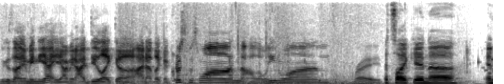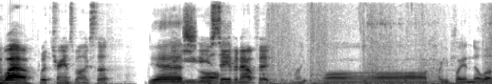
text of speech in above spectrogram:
Because I mean, yeah, yeah. I mean, I do like uh, I'd have like a Christmas one, a Halloween one. Right. It's like in uh in WoW with transmog stuff. You- Yes. You, you, oh. save an outfit. Like Uh, are you playing Nilla?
